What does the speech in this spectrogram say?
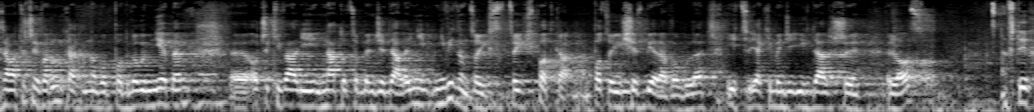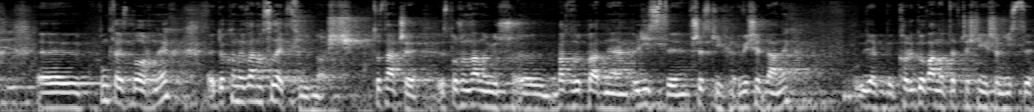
dramatycznych warunkach, no bo pod gołym niebem oczekiwali na to, co będzie dalej, nie, nie wiedzą, co ich, co ich spotka, po co ich się zbiera w ogóle i co, jaki będzie ich dalszy los. W tych e, punktach zbornych dokonywano selekcji ludności. To znaczy sporządzano już e, bardzo dokładne listy wszystkich wysiedlanych, jakby korygowano te wcześniejsze listy,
